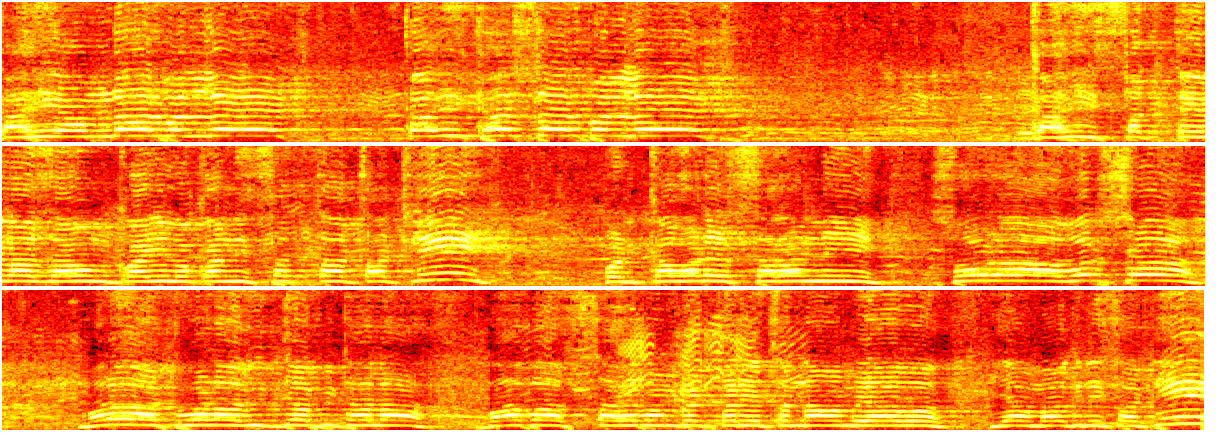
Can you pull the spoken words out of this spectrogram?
काही आमदार बनले काही खासदार बनले काही सत्तेला जाऊन काही लोकांनी सत्ता चाटली पण कवाडे सरांनी सोळा वर्ष मराठवाडा विद्यापीठाला बाबासाहेब आंबेडकर याचं नाव मिळावं या मागणीसाठी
